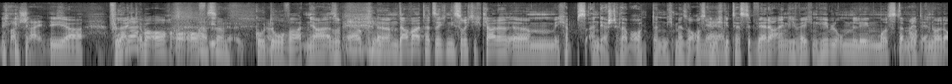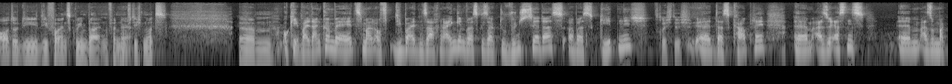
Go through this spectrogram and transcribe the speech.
wahrscheinlich. ja, vielleicht Oder? aber auch auf so. Godot warten. Ja, also ja, okay. ähm, da war tatsächlich nicht so richtig klar. Ähm, ich habe es an der Stelle aber auch dann nicht mehr so ausgiebig ja, ja. getestet, wer da eigentlich welchen Hebel umlegen muss, damit Android Auto die, die vollen Screenbreiten vernünftig nutzt. Ähm okay, weil dann können wir jetzt mal auf die beiden Sachen eingehen. Du hast gesagt, du wünschst ja das, aber es geht nicht. Richtig. Äh, das CarPlay. Ähm, also erstens, ähm, also man äh,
